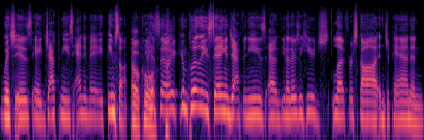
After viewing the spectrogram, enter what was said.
which is a Japanese anime theme song. oh cool And so it completely sang in Japanese, and you know, there's a huge love for ska in Japan and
